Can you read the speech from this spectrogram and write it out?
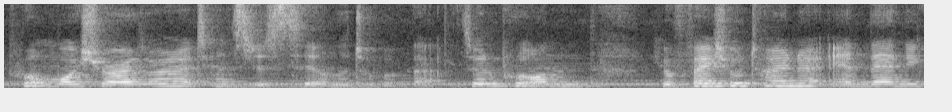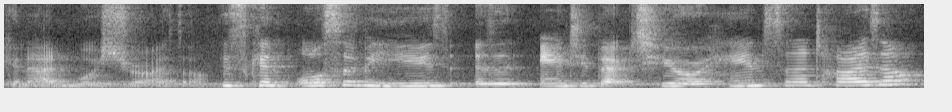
Put moisturizer on it, tends to just sit on the top of that. So you want to put on your facial toner and then you can add moisturizer. This can also be used as an antibacterial hand sanitizer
